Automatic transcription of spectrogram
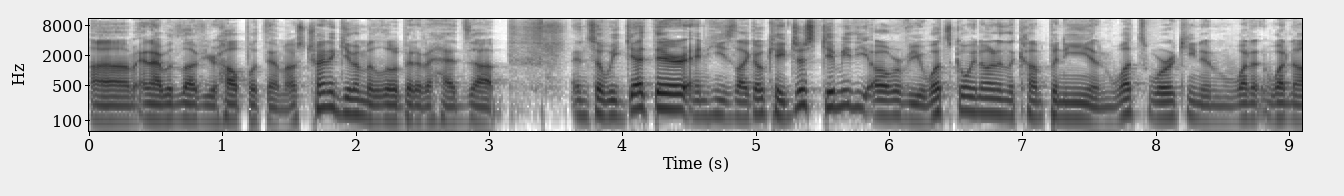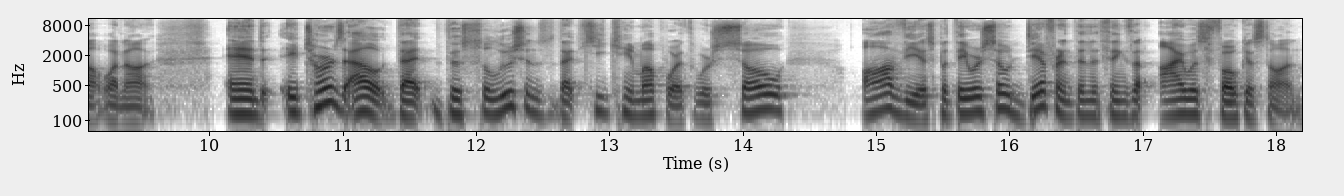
um, and I would love your help with them." I was trying to give him a little bit of a heads up, and so we get there and he's like, "Okay, just give me the overview. What's going on in the company and what's working and what whatnot whatnot." And it turns out that the solutions that he came up with were so obvious, but they were so different than the things that I was focused on.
